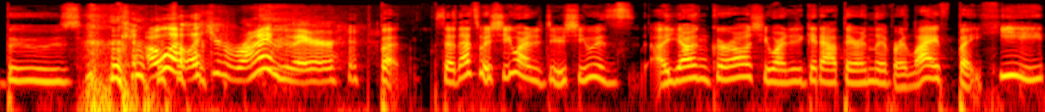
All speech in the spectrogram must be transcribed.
booze. oh, I like your rhyme there. But so that's what she wanted to do. She was a young girl. She wanted to get out there and live her life. But he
